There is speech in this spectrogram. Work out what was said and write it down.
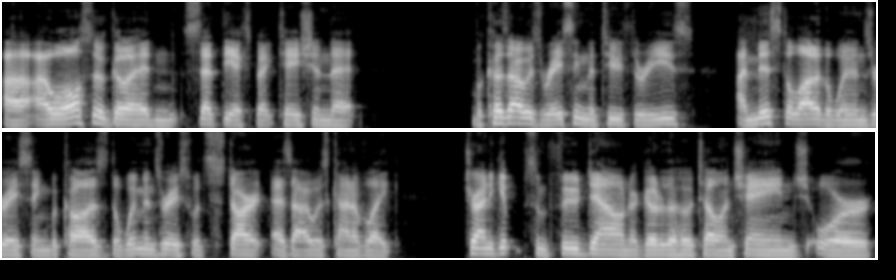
Uh, I will also go ahead and set the expectation that because I was racing the two threes, I missed a lot of the women's racing because the women's race would start as I was kind of like trying to get some food down or go to the hotel and change or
